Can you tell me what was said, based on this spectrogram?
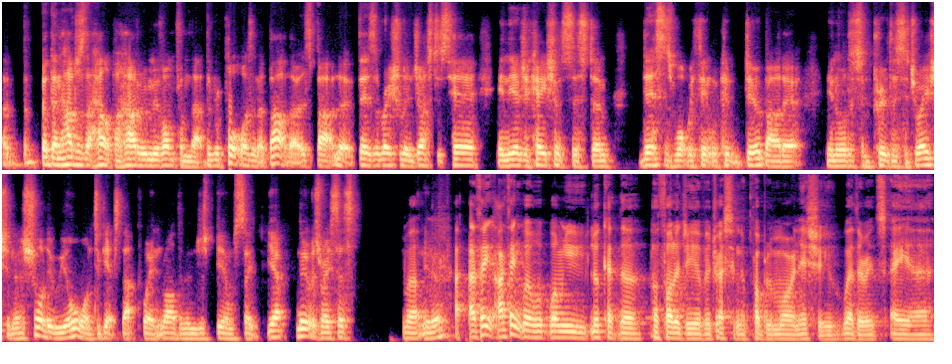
Uh, but then how does that help? And how do we move on from that? The report wasn't about that. It's about, look, there's a racial injustice here in the education system. This is what we think we can do about it in order to improve the situation. And surely we all want to get to that point rather than just be able to say, yeah, knew it was racist. Well, you know? I think I think when you look at the pathology of addressing a problem or an issue, whether it's a uh,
